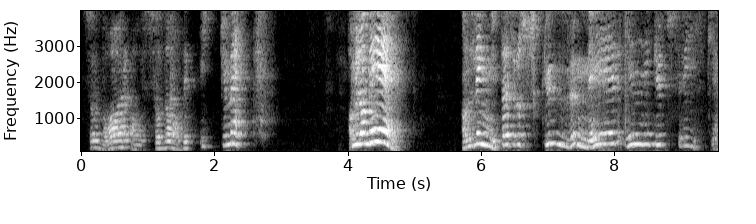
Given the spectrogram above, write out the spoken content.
så var altså David ikke mett. Han ville ha mer! Han lengta etter å skue mer inn i Guds rike.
